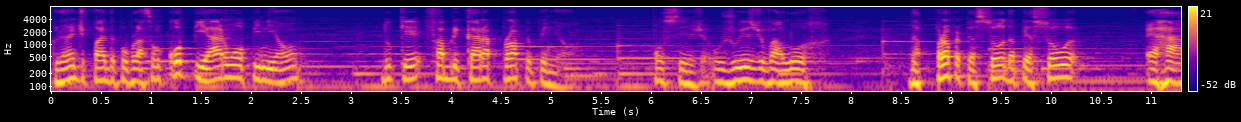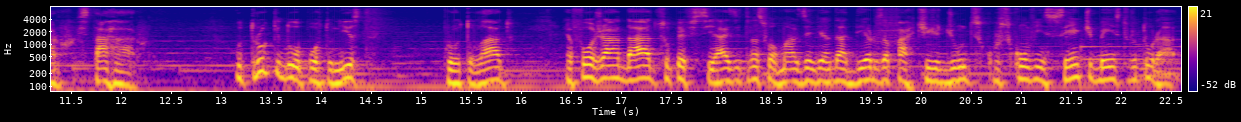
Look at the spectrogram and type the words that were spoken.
grande parte da população copiar uma opinião do que fabricar a própria opinião. Ou seja, o juízo de valor da própria pessoa, da pessoa, é raro, está raro. O truque do oportunista, por outro lado, é forjar dados superficiais e transformá-los em verdadeiros a partir de um discurso convincente e bem estruturado.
